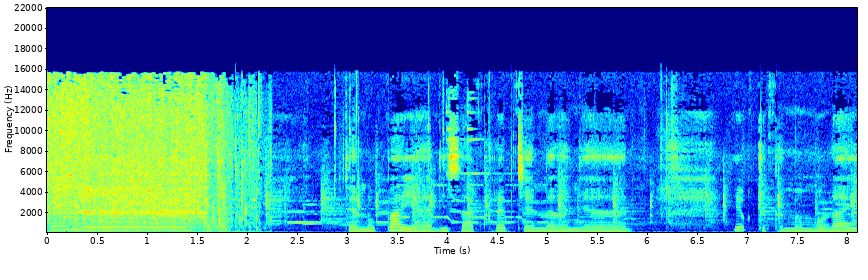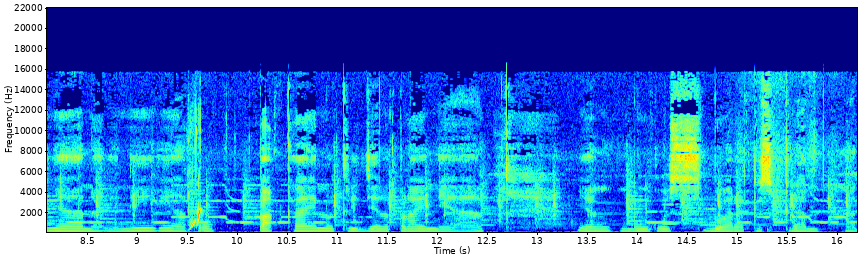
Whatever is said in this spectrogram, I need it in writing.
channel jangan lupa ya di subscribe channelnya. Yuk kita memulainya. Nah ini aku pakai Nutrijel plain ya yang bungkus 200 gram. Nah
